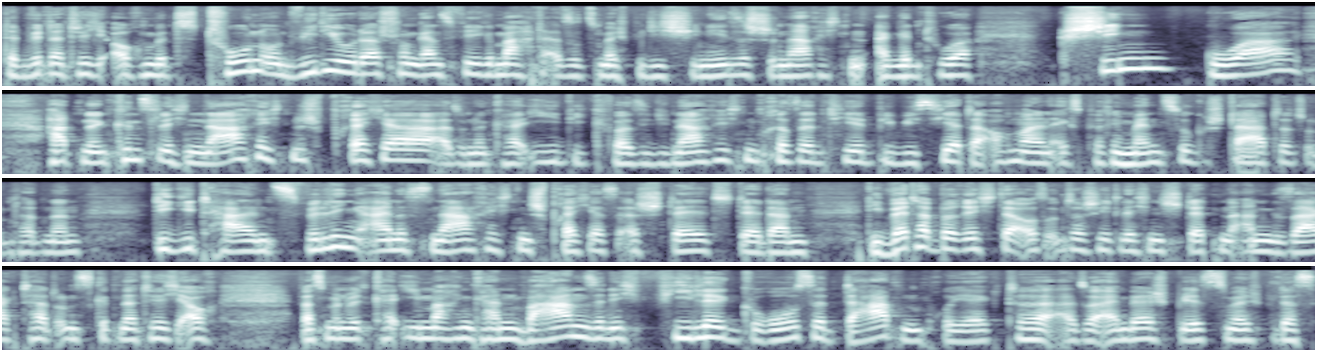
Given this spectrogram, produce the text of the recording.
dann wird natürlich auch mit Ton und Video da schon ganz viel gemacht. Also zum Beispiel die chinesische Nachrichtenagentur Xinhua hat einen künstlichen Nachrichtensprecher, also eine KI, die quasi die Nachrichten präsentiert. BBC hat da auch mal ein Experiment so gestartet und hat einen digitalen Zwilling eines Nachrichtensprechers erstellt, der dann die Wetterberichte aus unterschiedlichen Städten angesagt hat. Und es gibt natürlich auch, was man mit KI machen kann, wahnsinnig viele große Datenprojekte. Also ein Beispiel ist zum Beispiel, dass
